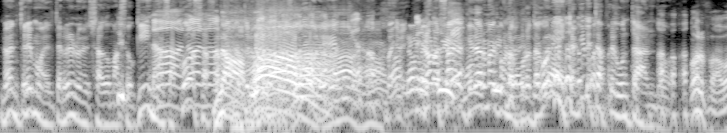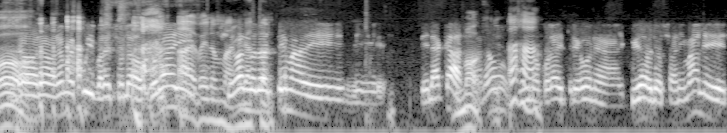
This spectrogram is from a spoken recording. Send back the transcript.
No entremos en el terreno del sadomasoquismo, No, esas no, cosas. no. No, no, favor, no, ¿eh? no, No, no, no nos no quedar mal con los protagonistas. ¿Qué le estás preguntando? Por favor. No, no, no me fui para ese lado. Por ahí, Ay, mal, llevándolo Gastón. al tema de, de, de la casa. ¿no? Ajá. Uno por ahí pregona el cuidado de los animales,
